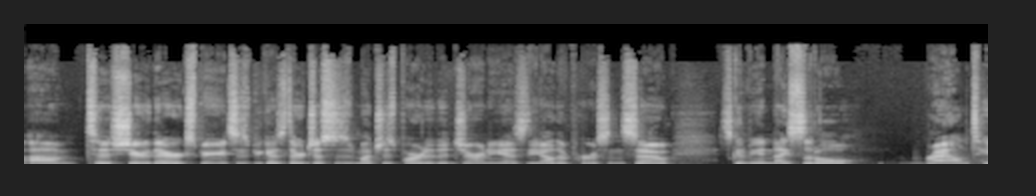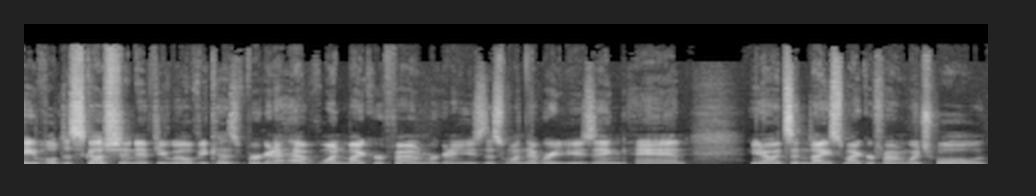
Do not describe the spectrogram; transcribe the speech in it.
um, to share their experiences because they're just as much as part of the journey as the other person. So it's going to be a nice little round table discussion, if you will, because we're going to have one microphone. We're going to use this one that we're using, and you know, it's a nice microphone which will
